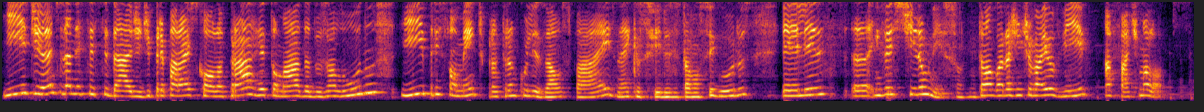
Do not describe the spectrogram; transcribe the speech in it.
E diante da necessidade de preparar a escola para a retomada dos alunos e principalmente para tranquilizar os pais, né, que os filhos estavam estavam seguros, eles uh, investiram nisso. Então agora a gente vai ouvir a Fátima Lopes.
